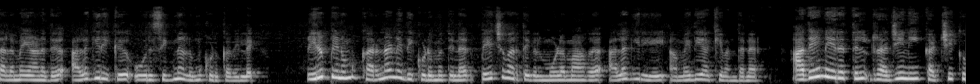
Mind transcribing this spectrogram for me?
தலைமையானது அழகிரிக்கு ஒரு சிக்னலும் கொடுக்கவில்லை. இருப்பினும் கருணாநிதி குடும்பத்தினர் பேச்சுவார்த்தைகள் மூலமாக அழகிரியை அமைதியாக்கி வந்தனர். அதே நேரத்தில் ரஜினி கட்சிக்கு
